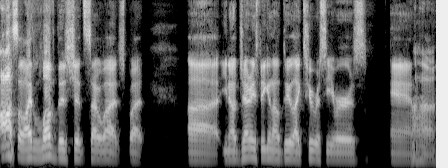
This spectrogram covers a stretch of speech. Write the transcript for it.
awesome. I love this shit so much. But uh, you know, generally speaking, they'll do like two receivers and Uh-huh.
